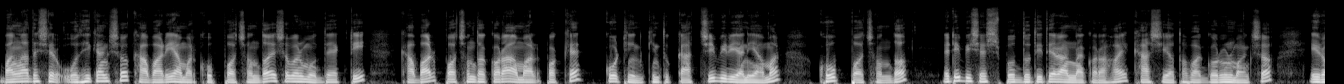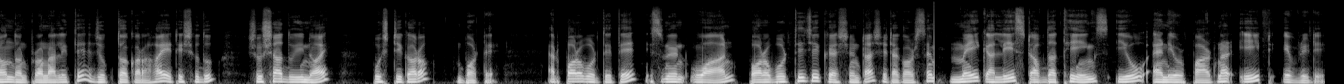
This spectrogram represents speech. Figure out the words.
বাংলাদেশের অধিকাংশ খাবারই আমার খুব পছন্দ। এসবের মধ্যে একটি খাবার পছন্দ করা আমার পক্ষে কঠিন, কিন্তু কাচ্চি বিরিয়ানি আমার খুব পছন্দ। এটি বিশেষ পদ্ধতিতে রান্না করা হয়, খাসি অথবা গরুর মাংস। এই রন্ধন প্রণালীতে যুক্ত করা হয়। এটি শুধু সুস্বাদুই নয়, পুষ্টিকরও বটে। আর পরবর্তীতে স্টুডেন্ট ওয়ান পরবর্তী যে কোয়েশ্চেনটা সেটা করছে make a list of the things you and your partner eat everyday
